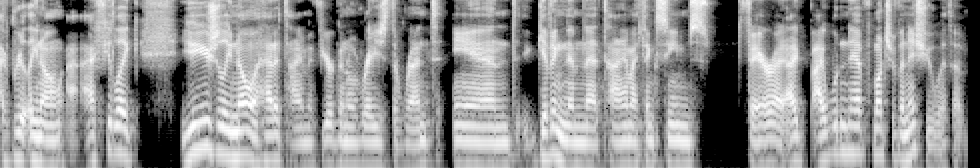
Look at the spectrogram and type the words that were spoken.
I really, you know, I feel like you usually know ahead of time if you're going to raise the rent, and giving them that time, I think, seems fair. I, I, I wouldn't have much of an issue with it.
